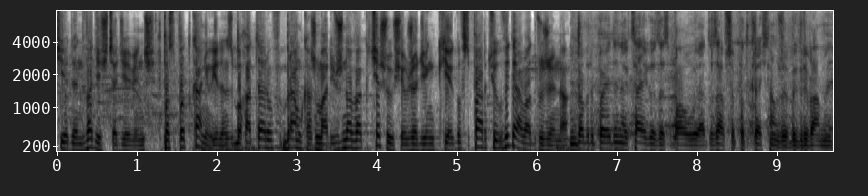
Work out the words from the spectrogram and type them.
41-29. Po spotkaniu jeden z bohaterów, bramkarz Mariusz Nowak, cieszył się, że dzięki jego wsparciu wygrała drużyna. Dobry pojedynek całego zespołu. Ja to zawsze podkreślam, że wygrywamy.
